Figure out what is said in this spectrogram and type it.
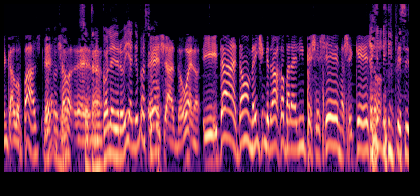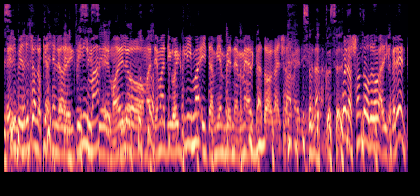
En Carlos Paz. ¿Qué ¿eh? pasó? Eh, ¿Se trancó la hidrovía? ¿Qué pasó? Exacto, bueno. Y ta, no, me dicen que trabaja para el IPCC, no sé qué, eso. El IPCC, El IPCC son los que hacen lo El del clima, el modelo no. matemático del clima, y también venden merca todo acá en Sudamérica. Son dos cosas bueno, son dos drogas diferentes,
